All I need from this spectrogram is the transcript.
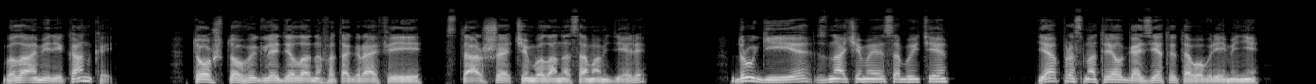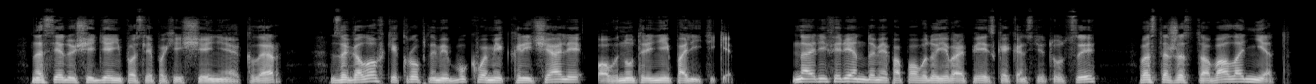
была американкой, то, что выглядела на фотографии старше, чем была на самом деле. Другие значимые события. Я просмотрел газеты того времени. На следующий день после похищения Клэр заголовки крупными буквами кричали о внутренней политике. На референдуме по поводу Европейской Конституции восторжествовало «нет»,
